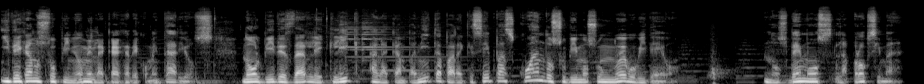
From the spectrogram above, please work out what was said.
y déjanos tu opinión en la caja de comentarios. No olvides darle clic a la campanita para que sepas cuando subimos un nuevo video. Nos vemos la próxima.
